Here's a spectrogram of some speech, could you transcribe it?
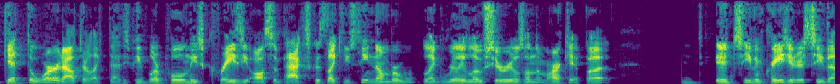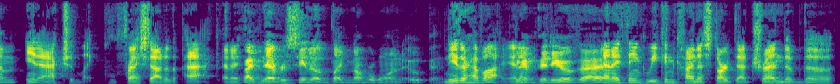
get the word out there like that. These people are pulling these crazy awesome packs because like you see number like really low serials on the market, but it's even crazier to see them in action, like fresh out of the pack. And I think I've never seen a like number one open. neither have I. And like I, a video of that. and I think we can kind of start that trend of the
